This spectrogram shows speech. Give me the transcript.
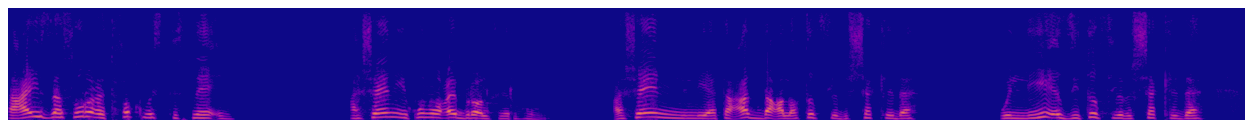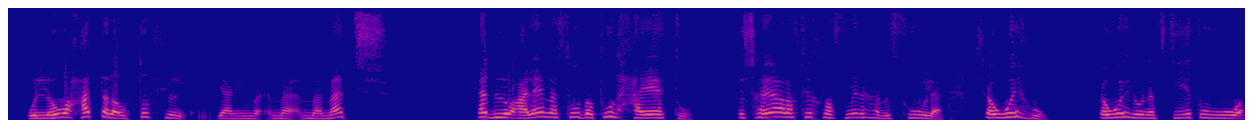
عايزه سرعة حكم استثنائي عشان يكونوا عبرة لغيرهم عشان اللي يتعدى على طفل بالشكل ده واللي يأذي طفل بالشكل ده واللي هو حتى لو الطفل يعني ما- ما ما ماتش ساب له علامة سودة طول حياته. مش هيعرف يخلص منها بسهولة. شوهه شوه له نفسيته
